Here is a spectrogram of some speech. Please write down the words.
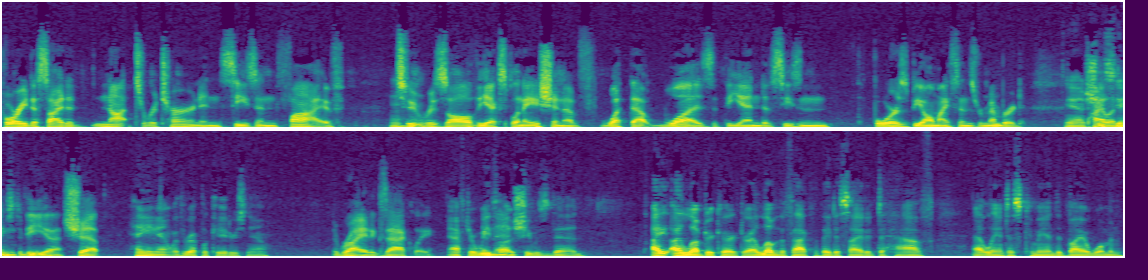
Tori decided not to return in season 5 to resolve the explanation of what that was at the end of season four's "Be All My Sins Remembered," Yeah, she piloting seems to the be uh, ship. hanging out with replicators now. Right, exactly. After we And thought then- she was dead, I, I loved her character. I love the fact that they decided to have Atlantis commanded by a woman.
